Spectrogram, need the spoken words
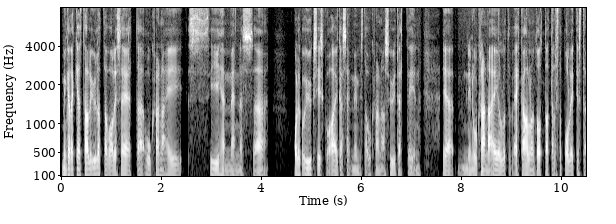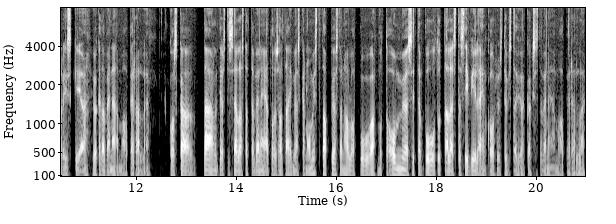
minkä takia tämä oli yllättävää oli se, että Ukraina ei siihen mennessä, oliko yksi isku aikaisemmin, mistä Ukrainaa syytettiin, ja, niin Ukraina ei ollut ehkä halunnut ottaa tällaista poliittista riskiä hyökätä Venäjän maaperälle koska tämä on tietysti sellaista, että Venäjä toisaalta ei myöskään omista tappioista halua puhua, mutta on myös sitten puhuttu tällaista siviileihin kohdistuvista hyökkäyksistä Venäjän maaperällä,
